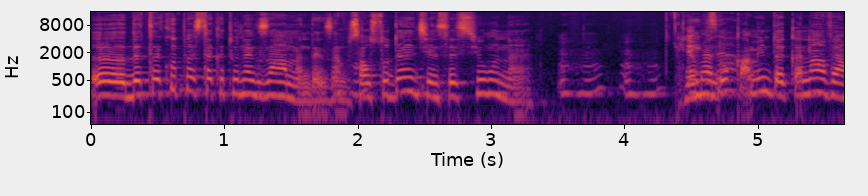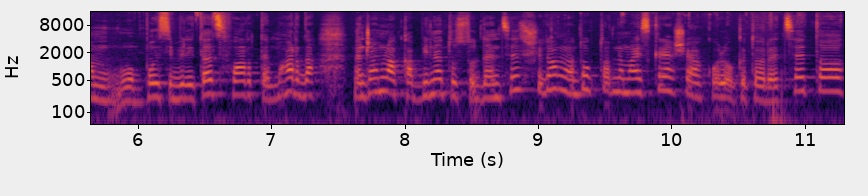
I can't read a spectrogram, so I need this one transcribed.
uh, de trecut peste câte un examen, de exemplu, uh-huh. sau studenți în sesiune. Uh-huh. Uh-huh. Eu exact. mi-aduc aminte că nu aveam posibilități foarte mari, dar mergeam la cabinetul studențesc și doamna doctor ne mai scria și acolo câte o rețetă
